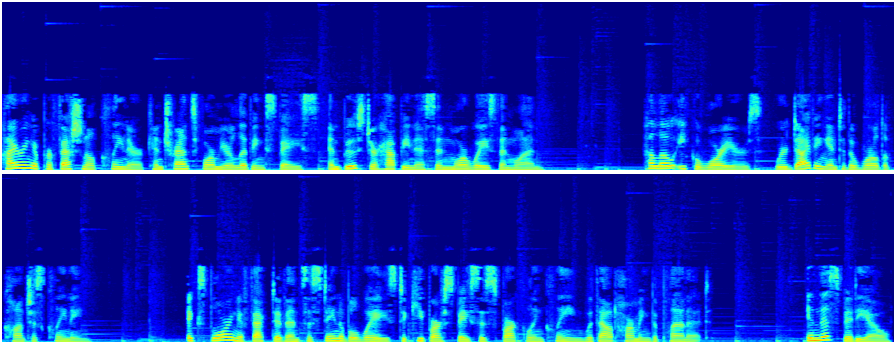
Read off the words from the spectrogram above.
Hiring a professional cleaner can transform your living space and boost your happiness in more ways than one. Hello Eco Warriors, we're diving into the world of conscious cleaning exploring effective and sustainable ways to keep our spaces sparkling clean without harming the planet. In this video,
